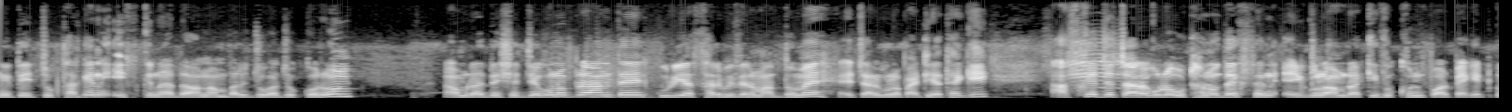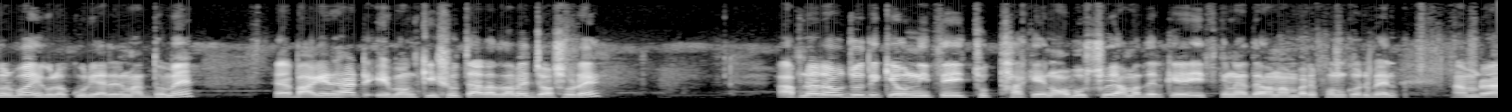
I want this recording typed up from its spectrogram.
নিতে ইচ্ছুক থাকেন, স্ক্রিনে দেওয়া নাম্বারে যোগাযোগ করুন। আমরা দেশের যে কোনো প্রান্তে কুরিয়ার সার্ভিসের মাধ্যমে এই চারাগুলো পাঠিয়ে থাকি। আজকে যে চারাগুলো উঠানো দেখছেন, এইগুলো আমরা কিছুক্ষণ পর প্যাকেট করব। এগুলো কুরিয়ারের মাধ্যমে বাগেরহাট এবং কিছু চারা যাবে যশোরে। আপনারাও যদি কেউ নিতে ইচ্ছুক থাকেন, অবশ্যই আমাদেরকে স্ক্রিনে দেওয়া নাম্বারে ফোন করবেন। আমরা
